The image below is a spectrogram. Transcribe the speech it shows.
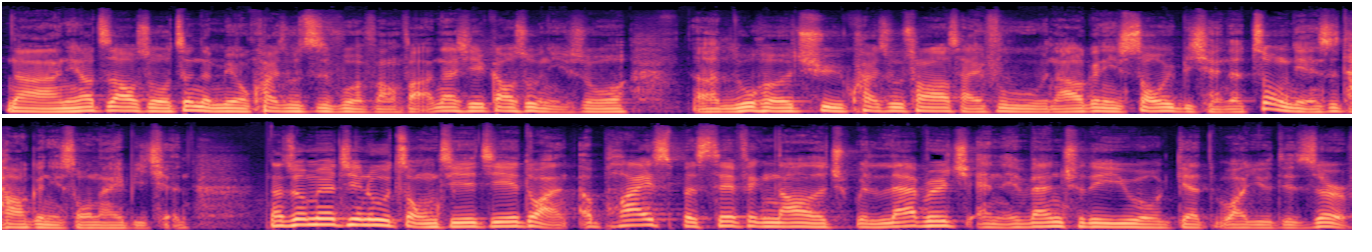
那你要知道说，真的没有快速致富的方法。那些告诉你说，呃，如何去快速创造财富，然后跟你收一笔钱的，重点是他要跟你收那一笔钱。那最后面要进入总结阶段，apply specific knowledge with leverage and eventually you will get what you deserve.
